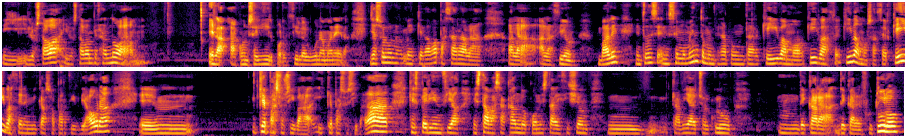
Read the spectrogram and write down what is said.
Y, lo, estaba, y lo estaba empezando a, a, conseguir, por decirlo de alguna manera. Ya solo me quedaba pasar a la, a la, a la acción, ¿vale? Entonces en ese momento me empecé a preguntar qué íbamos, qué iba a hacer, qué íbamos a hacer, qué iba a hacer en mi caso a partir de ahora. Em, qué pasos iba y qué pasos iba a dar, qué experiencia estaba sacando con esta decisión mm, que había hecho el club mm, de, cara, de cara al futuro,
